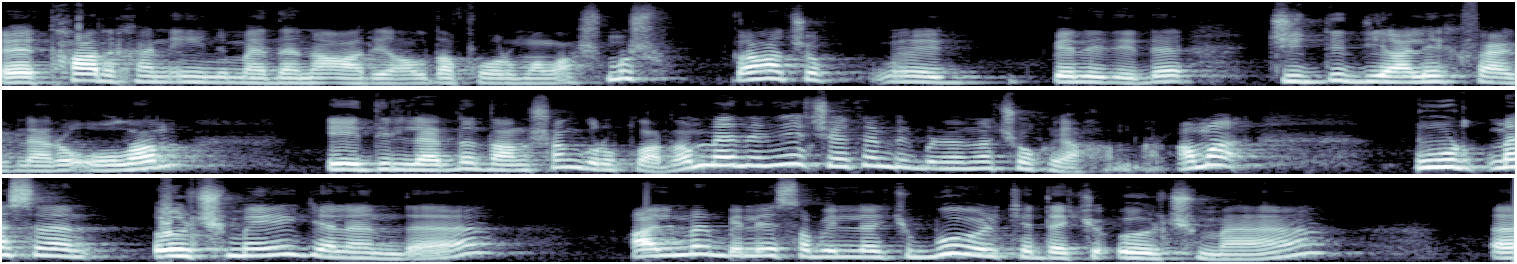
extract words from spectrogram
E, tarixən eyni mədəni arealda formalaşmış, daha çox e, belə deyək də ciddi dialekt fərqləri olan dillərdə danışan qruplardır. Amma mədəniyyət cəhətdən bir-birinə çox yaxınlar. Amma bu məsələn ölçməyə gələndə alimlər belə hesab edirlər ki, bu ölkədəki ölçmə ə,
